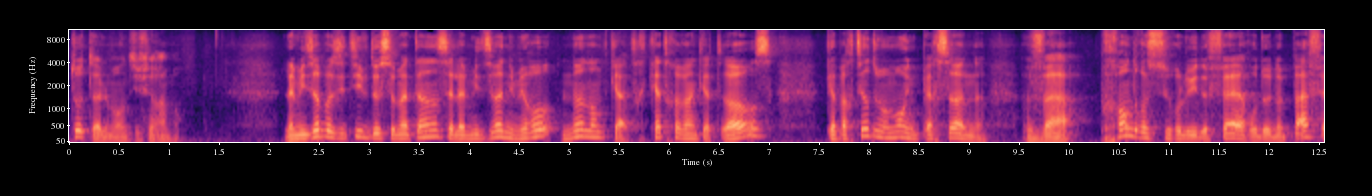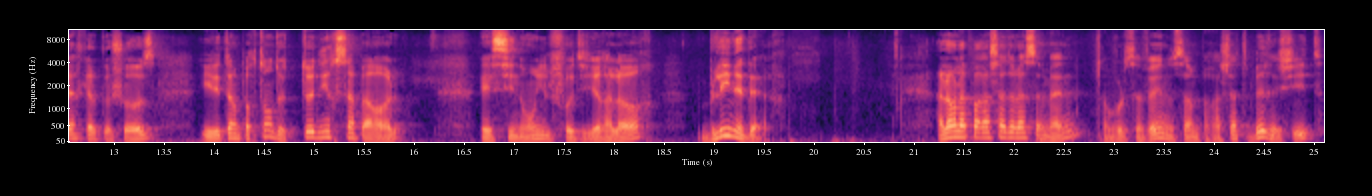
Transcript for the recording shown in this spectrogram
totalement différemment. La mitzvah positive de ce matin, c'est la mitzvah numéro 94, 94, qu'à partir du moment où une personne va prendre sur lui de faire ou de ne pas faire quelque chose, il est important de tenir sa parole. Et sinon, il faut dire alors Blineder. Alors la paracha de la semaine, comme vous le savez, nous sommes parachat Bereshit,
